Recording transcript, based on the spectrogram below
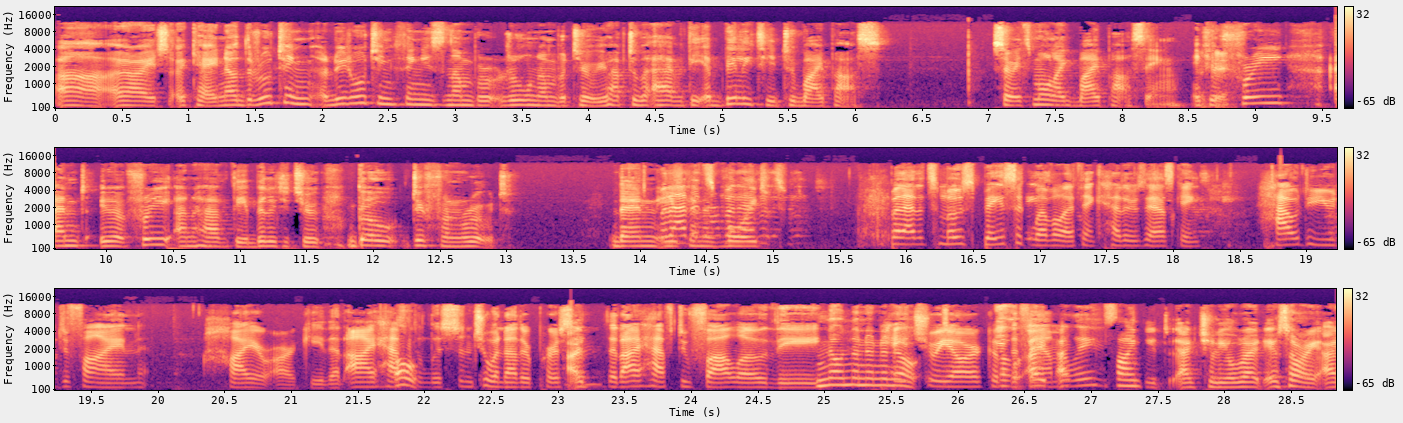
Ah, all right. Okay. Now the routing rerouting thing is number rule number two. You have to have the ability to bypass. So it's more like bypassing. If you're free and you're free and have the ability to go different route then But you can its- but at avoid its- But at its most basic level, I think Heather's asking, how do you define hierarchy? That I have Oh. to listen to another person? that I have to follow the No, no, no, no, no. patriarch of No, the family? I, find it actually all right. Uh, Sorry, I,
